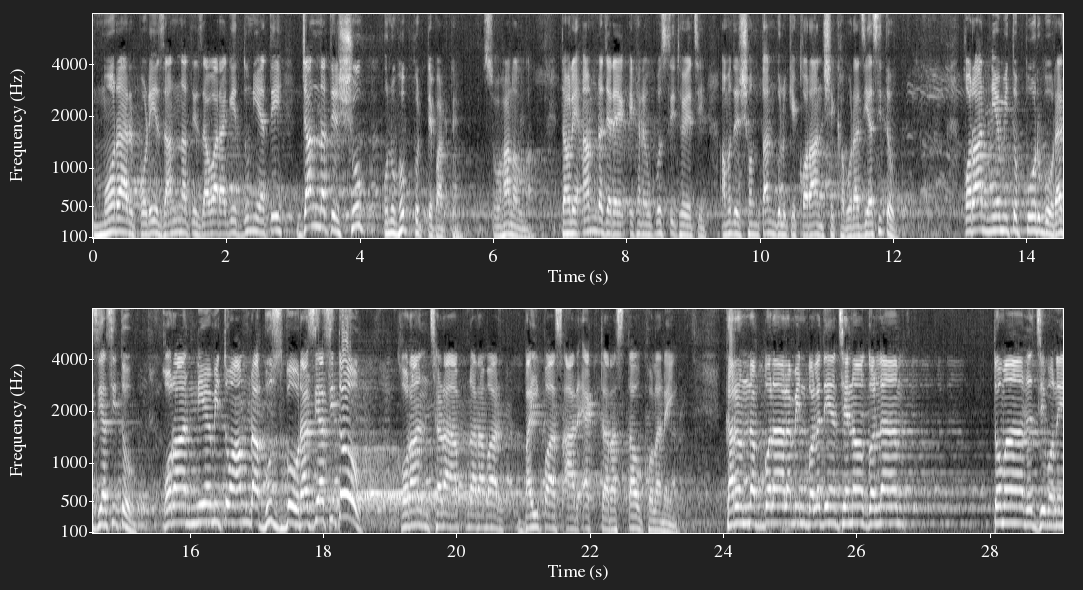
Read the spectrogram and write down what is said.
মরার পরে জান্নাতে যাওয়ার আগে দুনিয়াতে জান্নাতের সুখ অনুভব করতে পারতেন। সোহান আল্লাহ তাহলে আমরা যারা এখানে উপস্থিত হয়েছি, আমাদের সন্তানগুলোকে কোরআন শেখাবো। রাজি আছি তো? কোরআন নিয়মিত পড়ব, রাজি আছি তো? কোরআন নিয়মিত আমরা বুঝব, রাজি আছি তো? কোরআন ছাড়া আপনার আমার বাইপাস আর একটা রাস্তাও খোলা নেই। কারণ রব্বুল আলামিন বলে দিয়েছেন গোলাম তোমার জীবনে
